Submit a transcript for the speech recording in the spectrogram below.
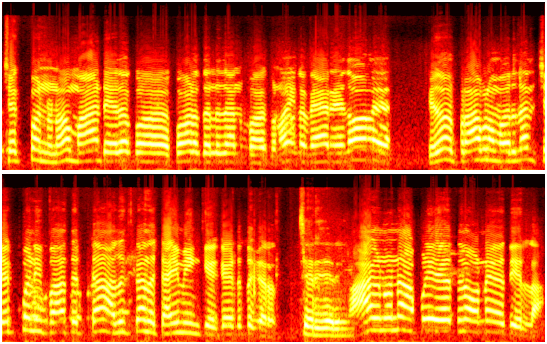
செக் பண்ணணும். மாடு ஏதோ கோல தள்ளுதான்னு பார்க்கணும். இல்ல வேற ஏதோ ஏதோ ஒரு ப்ராப்ளம் வருதான்னு செக் பண்ணி பார்த்துட்டு தான் அதுக்கு தான் அந்த டைமிங் எடுத்துக்கிறது. சரி சரிங்க. வாங்கணும்னா அப்படியே ஏத்துனா உடனே ஏத்திடலாம்.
